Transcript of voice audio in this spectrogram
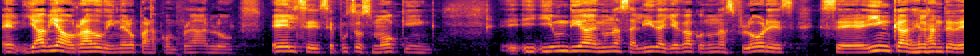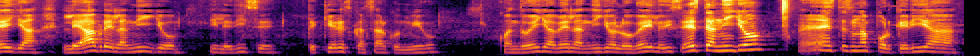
él ya había ahorrado dinero para comprarlo, él se, se puso smoking. Y, un día en una salida llega con unas flores, se hinca delante de ella, le abre el anillo y le dice, ¿te quieres casar conmigo? Cuando ella ve el anillo, lo ve y le dice, este anillo, eh, este es una porquería,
